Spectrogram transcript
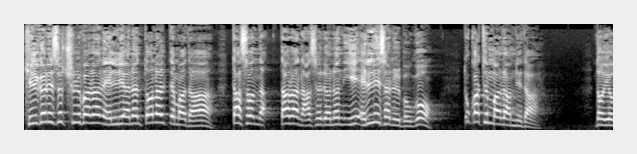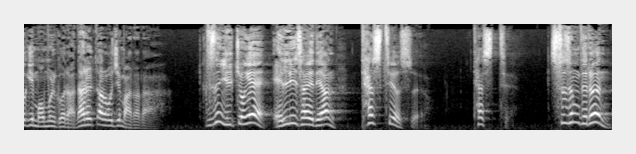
길거리에서 출발한 엘리야는 떠날 때마다 따서 나, 따라 나서려는 이 엘리사를 보고 똑같은 말을 합니다. 너 여기 머물거라. 나를 따라오지 말아라. 그것은 일종의 엘리사에 대한 테스트였어요. 테스트. 스승들은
